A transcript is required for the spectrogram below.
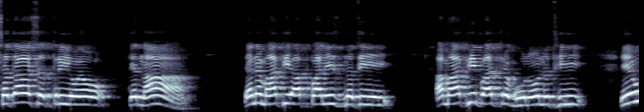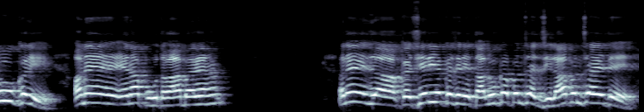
સતા ક્ષત્રિયો કે ના, એને માફી આપવાની જ નથી. આ માફી પાત્ર ગુનો નથી. એવું કરી અને એના પૂતળા બન્યા. અને કચેરીએ કચેરીએ, તાલુકા પંચાયત, જિલ્લા પંચાયતે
